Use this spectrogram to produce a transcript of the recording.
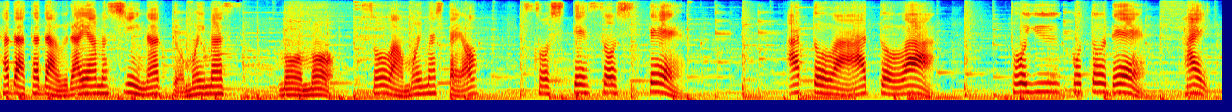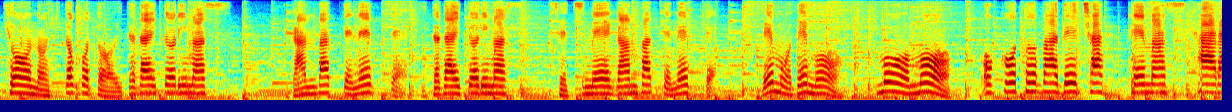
ただただ羨ましいなって思います。もうもうそうは思いましたよ。そしてそしてあとはあとはということではい今日の一言をいただいております。頑張ってねっていただいております。説明頑張ってねって。でもでももうもうお言葉出ちゃってますから。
